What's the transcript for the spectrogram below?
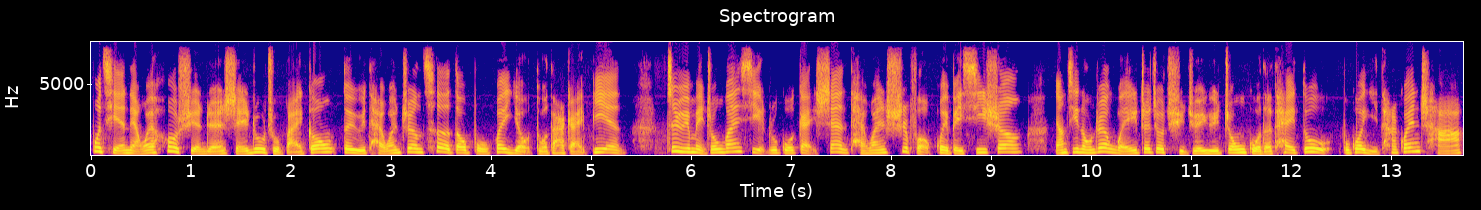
目前两位候选人谁入主白宫，对于台湾政策都不会有多大改变。至于美中关系如果改善，台湾是否会被牺牲？杨金龙认为，这就取决于中国的态度。不过，以他观察，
